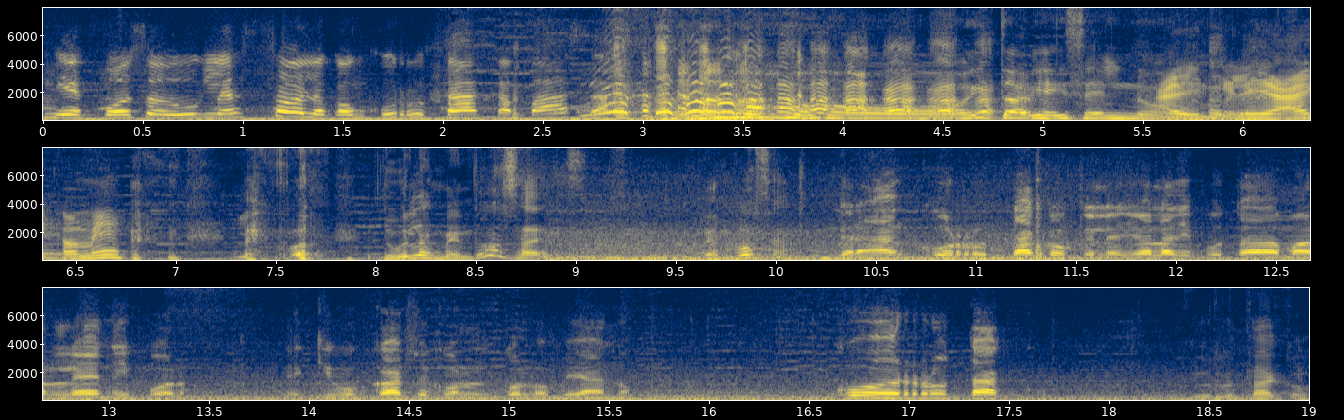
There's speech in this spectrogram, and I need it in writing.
Mi esposo Douglas solo con currutaca pasa. No, y todavía dice el no. Ay, ¿qué le da de comer? Douglas Mendoza es la esposa. Gran currutaco que le dio a la diputada Marlene por equivocarse con el colombiano. Currutaco. Currutaco.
